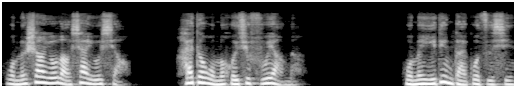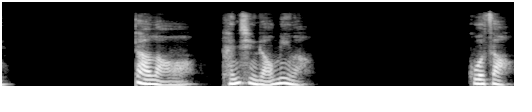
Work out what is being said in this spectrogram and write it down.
我们上有老下有小，还等我们回去抚养呢。我们一定改过自新。大佬，恳请饶命啊！聒噪。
